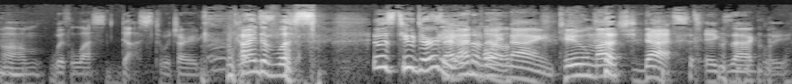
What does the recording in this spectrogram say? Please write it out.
Mhm. um with less dust which I kind of was it was too dirty I Seven don't point know nine. Too much dust. exactly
